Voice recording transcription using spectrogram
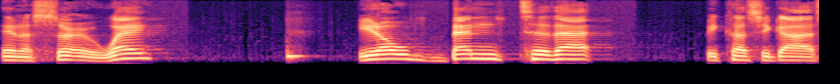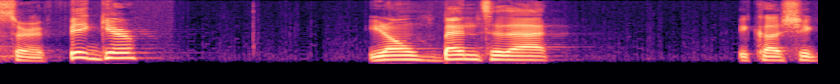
in a certain way. You don't bend to that because she got a certain figure. You don't bend to that because she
